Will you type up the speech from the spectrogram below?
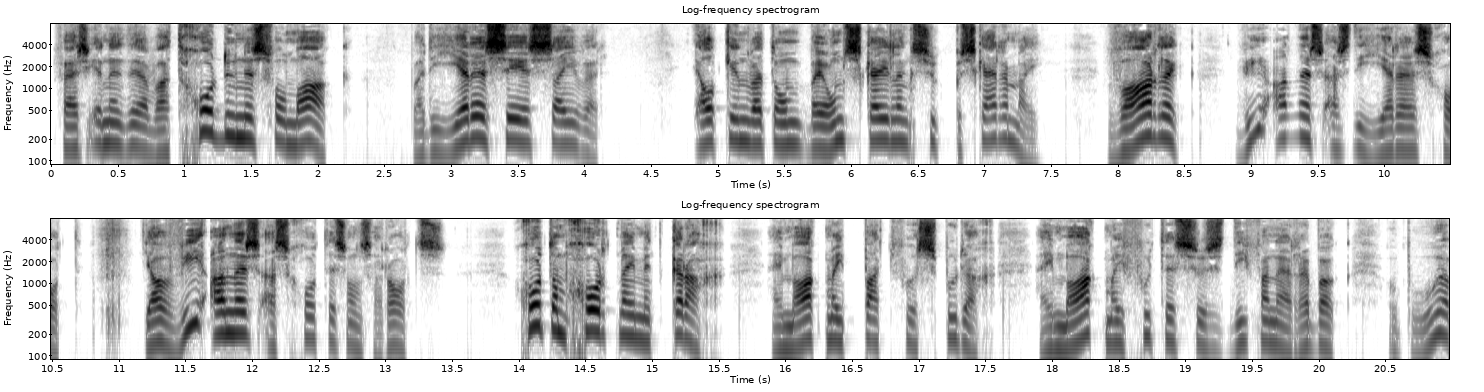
Vers 21 wat God doen is volmaak. Wat die Here sê is suiwer. Elkeen wat hom by hom skuilings soek, beskerm my. Waarlik Wie anders as die Here is God? Ja, wie anders as God is ons rots? God omgord my met krag. Hy maak my pad voorspoedig. Hy maak my voete soos die van 'n ribbok op hoë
